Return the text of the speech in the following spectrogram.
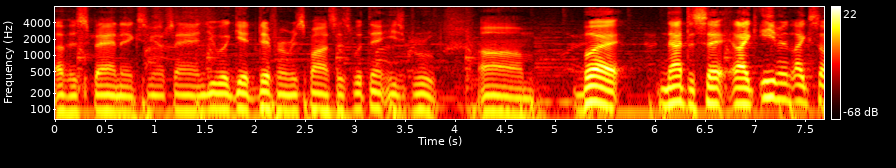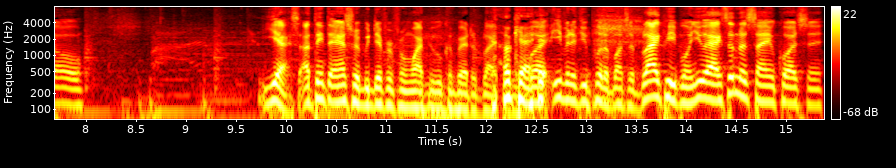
of Hispanics, you know what I'm saying? You would get different responses within each group. Um, but not to say like even like so Yes, I think the answer would be different from white people compared to black people. Okay. But even if you put a bunch of black people and you ask them the same question,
